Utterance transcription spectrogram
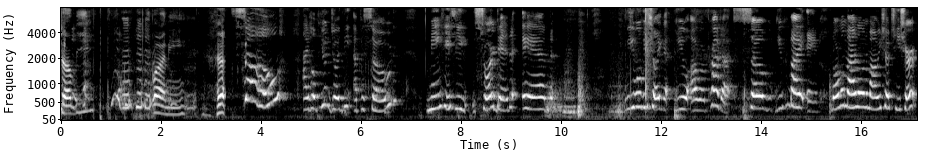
Chubby bunny. I hope you enjoyed the episode. Me and Casey sure did, and we will be showing you our products. So, you can buy a normal Madeline and Mommy Show t-shirt.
